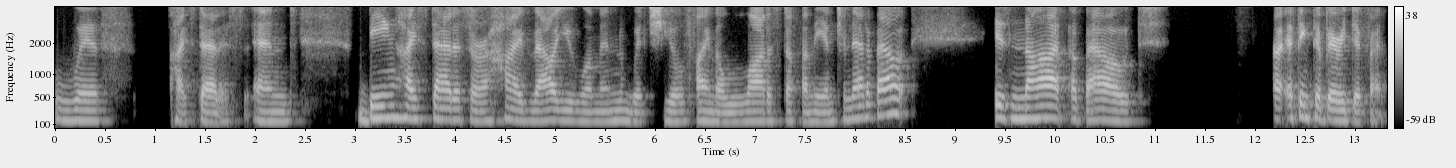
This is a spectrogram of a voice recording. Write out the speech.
with high status and being high status or a high value woman, which you'll find a lot of stuff on the internet about, is not about. I think they're very different.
